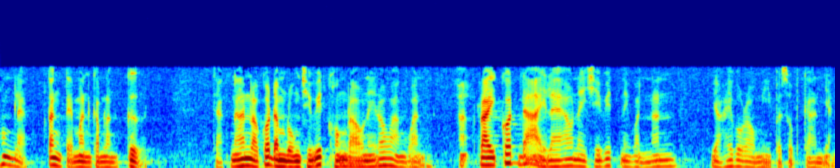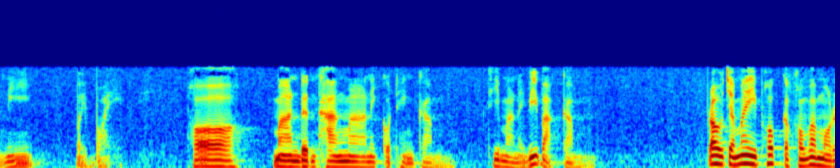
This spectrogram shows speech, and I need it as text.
ห้องแลบตั้งแต่มันกำลังเกิด จากนั้นเราก็ดำรงชีวิตของเราในระหว่างวัน อะไรก็ได้แล้วในชีวิตในวันนั้น อยากให้พวกเรามีประสบการณ์อย่างนี้บ่อยๆ พอมารเดินทางมาในกฎแห่งกรรม ที่มาในวิบากกรรม เราจะไม่พบกับคำว่ามร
